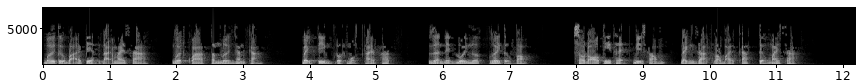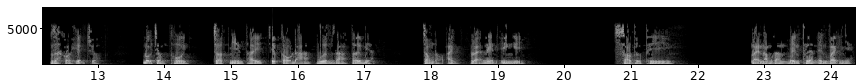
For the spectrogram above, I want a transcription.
bơi từ bãi biển Đại Mai Sa vượt qua tấm lưới ngăn cá. Bệnh tim đột ngột tái phát, dẫn đến đuối nước gây tử vong. Sau đó thi thể bị sóng đánh giạt vào bãi cát Tiểu Mai Sa. Ra khỏi hiện trường, đội trưởng Thôi chợt nhìn thấy chiếc cầu đá vươn ra tới biển. Trong đầu anh lóe lên ý nghĩ. Sao tử thi lại nằm gần bến thuyền đến vậy nhỉ?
